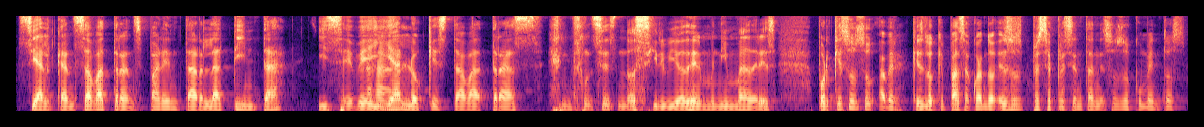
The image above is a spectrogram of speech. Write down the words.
se alcanzaba a transparentar la tinta y se veía Ajá. lo que estaba atrás. Entonces no sirvió de ni madres. Porque esos, a ver, ¿qué es lo que pasa? Cuando esos, pues, se presentan esos documentos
